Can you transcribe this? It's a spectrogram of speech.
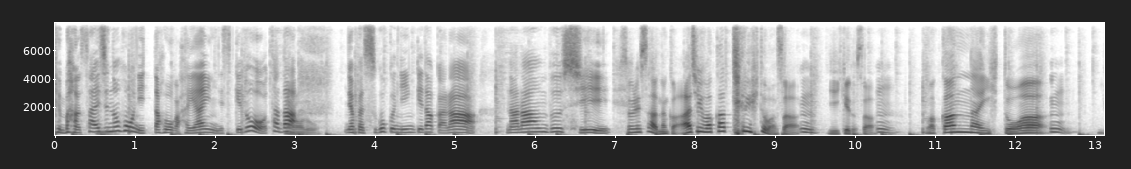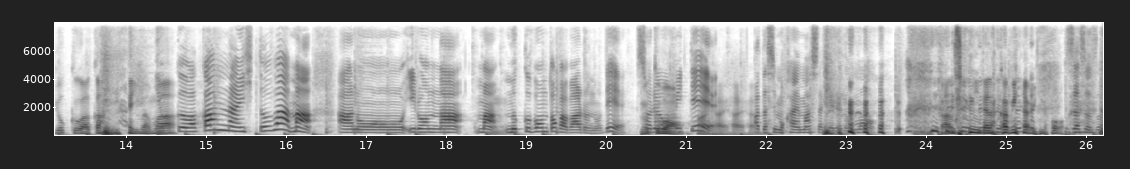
れば催事の方に行った方が早いんですけどただやっぱりすごく人気だから並ぶし、それさなんか味分かってる人はさ、うん。いいけどさ、うん。分かんない人はうん、よく分かんないまよまくわかんない人はまああのーいろんな、まあうん。ムック本とかがあるのでそれを見て、はいはいはいはい。私も買いましたけれども。完全に田中みな実の そうそうそう。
